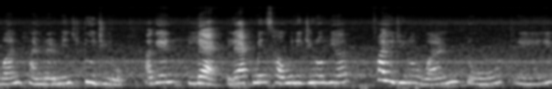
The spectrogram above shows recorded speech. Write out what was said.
100 means 2 zero again lakh lakh means how many zero here? 5 zero 1 2 3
